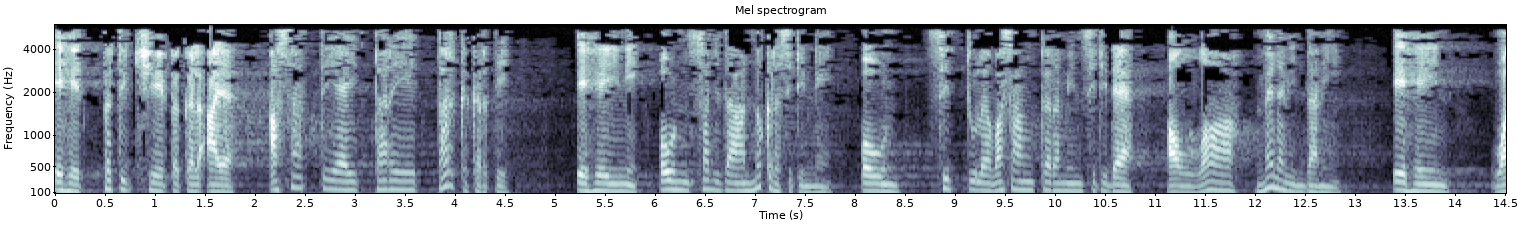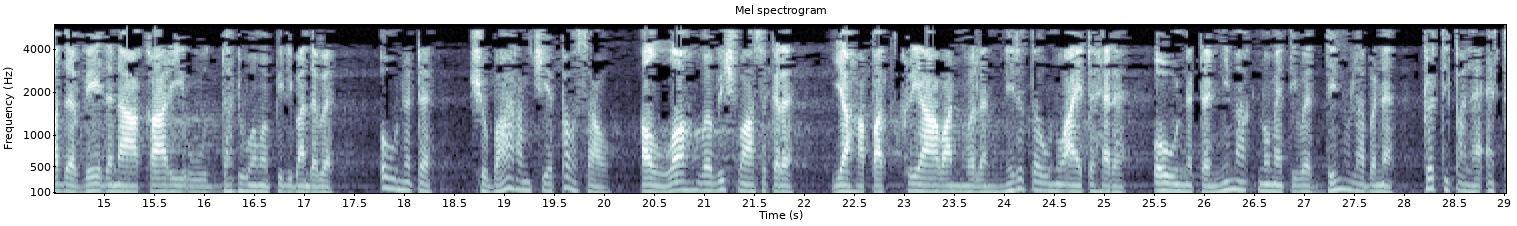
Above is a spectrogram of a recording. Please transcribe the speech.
එහෙත් ප්‍රතික්ෂේප කළ අය අසත්‍යයයි තරේ තර්ක කරති. එහෙයිනි ඔවුන් සජදා නොකර සිටින්නේ. ඔවුන් සිත් තුල වසං කරමින් සිටිද අල්ලාහ් මනවින් දනී. එහෙයින් වද වේදනාකාරී වූ දඩුවම පිළිබඳව ඔවුන්ට සුභාරංචිය පවසව. අල්ලාහ්ව විශ්වාස කර යහපත් ක්‍රියාවන් වල නිරත වුණු අයට හැර ඔවුන්ට නිමක් නොමැතිව දෙනු ලබන ප්‍රතිඵල ඇත.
